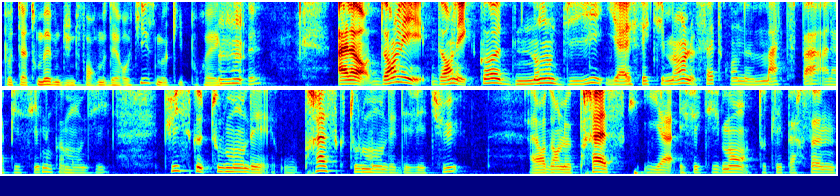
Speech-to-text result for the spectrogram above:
peut-être même d'une forme d'érotisme qui pourrait mhm. exister? Alors, dans les, dans les codes non dits, il y a effectivement le fait qu'on ne mate pas à la piscine, comme on dit, puisque tout le monde est, ou presque tout le monde est dévêtu. Alors, dans le presque, il y a effectivement toutes les personnes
